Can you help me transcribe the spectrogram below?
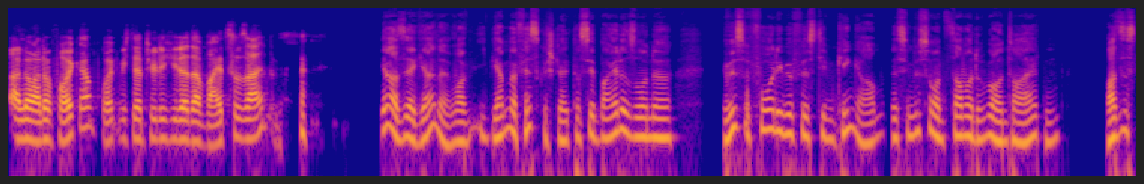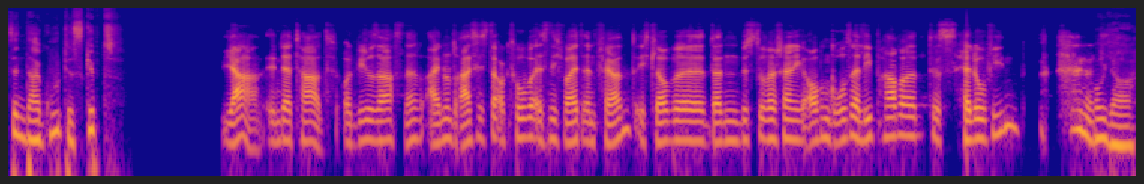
Hallo, hallo Volker. Freut mich natürlich wieder dabei zu sein. Ja, sehr gerne. Wir haben ja festgestellt, dass wir beide so eine gewisse Vorliebe für Stephen King haben. Deswegen müssen wir uns da mal drüber unterhalten, was es denn da Gutes gibt. Ja, in der Tat. Und wie du sagst, ne, 31. Oktober ist nicht weit entfernt. Ich glaube, dann bist du wahrscheinlich auch ein großer Liebhaber des Halloween. Oh ja,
